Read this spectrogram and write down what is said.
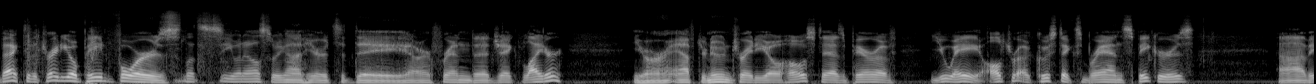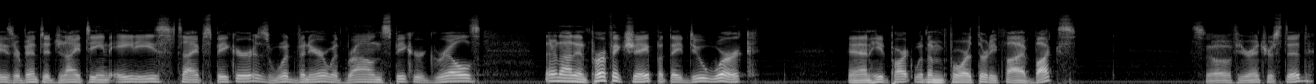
back to the Tradio paid fors. Let's see what else we got here today. Our friend uh, Jake Leiter, your afternoon Tradio host, has a pair of UA Ultra Acoustics brand speakers. Uh, these are vintage 1980s type speakers, wood veneer with brown speaker grills. They're not in perfect shape, but they do work. And he'd part with them for 35 bucks. So if you're interested,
